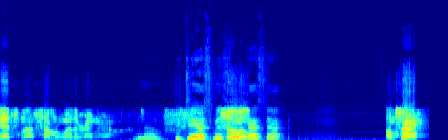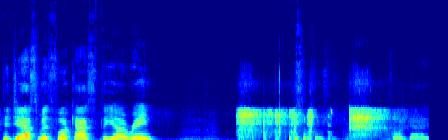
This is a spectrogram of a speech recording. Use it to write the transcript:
yeah, it's not summer weather right now. No. Did J.R. Smith so, forecast that? I'm sorry? Did J.R. Smith forecast the uh, rain? Poor guy.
